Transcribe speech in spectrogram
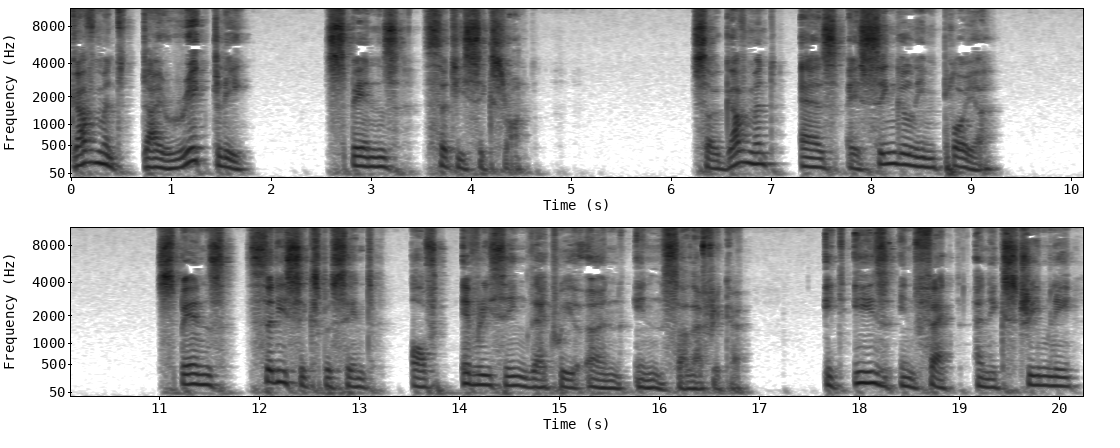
government directly spends 36 rand. So government as a single employer spends 36% of everything that we earn in South Africa. It is, in fact, an extremely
